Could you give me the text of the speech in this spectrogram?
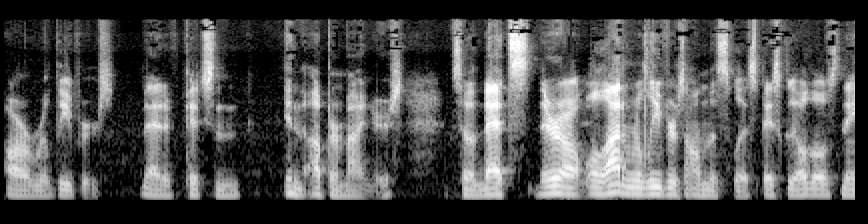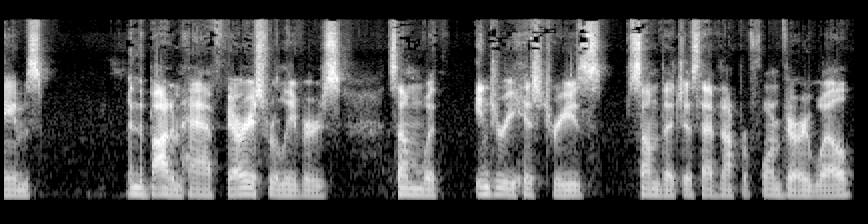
are relievers that have pitched in, in the upper minors. So that's there are a lot of relievers on this list. Basically, all those names in the bottom half, various relievers, some with injury histories, some that just have not performed very well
